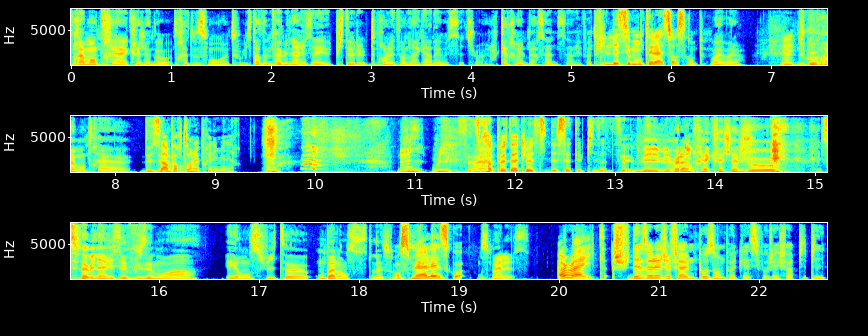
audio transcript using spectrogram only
vraiment très crescendo, très doucement et tout, histoire de me familiariser et puis de, de prendre le temps de la regarder aussi, tu vois. Genre 80 000 personnes, ça arrive pas tous Puis laisser monter la sauce un peu. Ouais, voilà. Hmm. Du coup, vraiment très euh, C'est important les préliminaires. Oui, oui, c'est Ce vrai. sera peut-être le titre de cet épisode. Mais, mais voilà, Non. très crescendo, se familiariser vous et moi, et ensuite euh, on balance la On sauce. se met à l'aise, quoi. On se met à l'aise. Alright. Je suis désolée, je vais faire une pause dans le podcast. Il faut que j'aille faire pipi.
